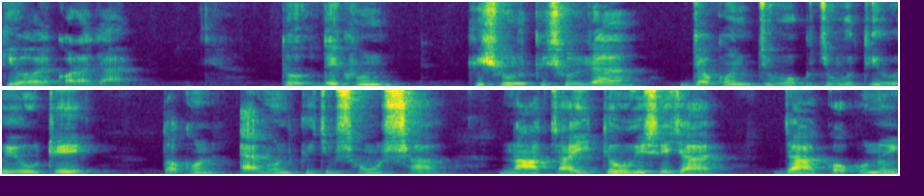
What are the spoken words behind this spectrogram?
কীভাবে করা যায়। তো দেখুন কিশোর কিশোরীরা যখন যুবক যুবতী হয়ে ওঠে, তখন এমন কিছু সমস্যা না চাইতেও এসে যায় যা কখনোই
